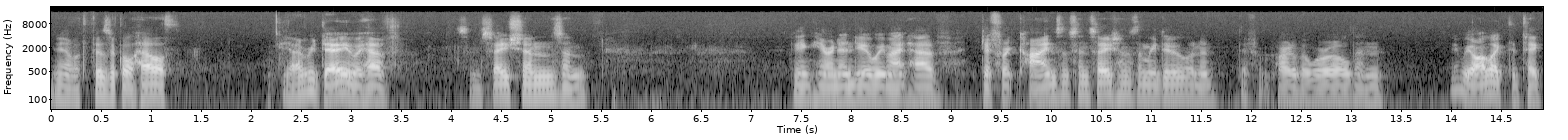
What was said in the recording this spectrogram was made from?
yeah, with physical health, yeah, every day we have sensations and being here in India we might have different kinds of sensations than we do in a different part of the world and we all like to take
